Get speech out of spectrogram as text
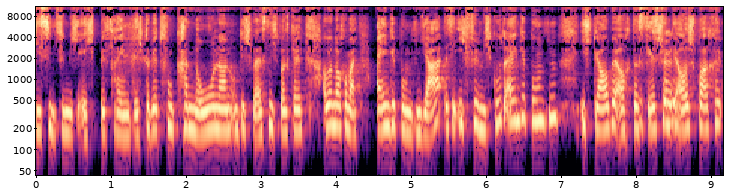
die sind für mich echt befremdlich. Da wird von Kanonen und ich weiß nicht was geredet. Aber noch einmal, eingebunden, ja. Also ich fühle mich gut eingebunden. Ich glaube auch, dass das gestern die Aussprache,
